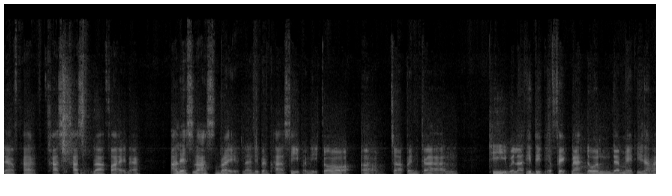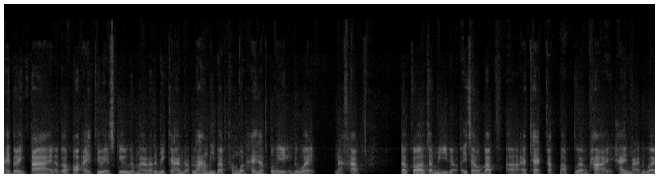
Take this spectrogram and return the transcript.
นะครับคาสคาซันดราไฟนะอเลสลัสเบรดนะที่เป็นพาสซีฟอันนี้ก็อ่อจะเป็นการ ที่เวลาที่ติดเอฟเฟกนะโดนดาเมจที่ทำให้ตัวเองตาย แล้วก็พอ activate skill ขึ้นมาก็จะมีการแบบล้างดีบัฟทั้งหมดให้กับตัวเองด้วยนะครับ แล้วก็จะมีแบบไอ้เจ้าบัฟเอ่อ attack กับบัฟแวมไพร์ให้มาด้วย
